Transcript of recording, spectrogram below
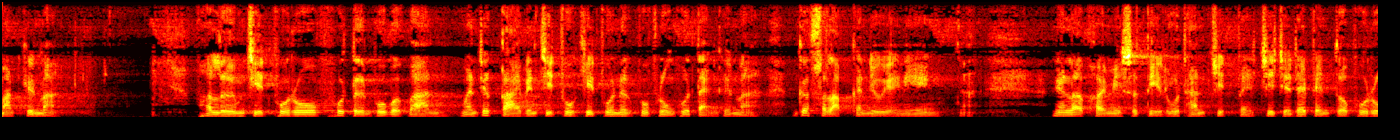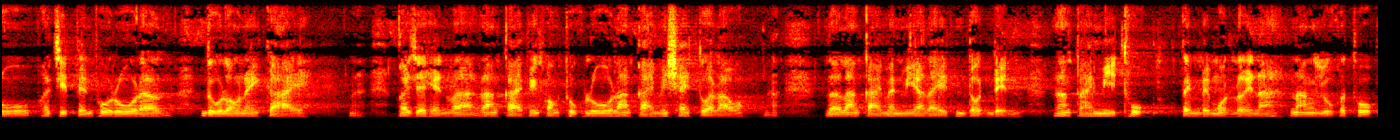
มัติขึ้นมา พอลืมจิตผู้รู้ผู้ตื่นผู้เบิกบาน มันจะกลายเป็นจิตผู้คิดผู้นึกผู้ปรุงผู้แต่งขึ้นมา ก็สลับกันอยู่อย่างนี้เองนะงั้นเราคอยมีสติรู้ทันจิตไป จิตจะได้เป็นตัวผู้รู้พอจิตเป็นผู้รู้แล้วดูลงในกายก็จะเห็นว่าร่างกายเป็นของถูกรู้ ร่างกายไม่ใช่ตัวเรา แล้วร่างกายมันมีอะไรโดดเด่น ร่างกายมีทุกข์เต็มไปหมดเลยนะ นั่งอยู่ก็ทุกข์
